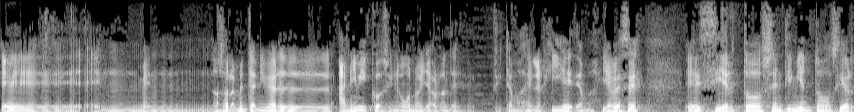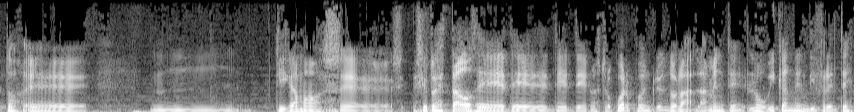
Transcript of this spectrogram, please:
eh, en, en- no solamente a nivel anímico, sino bueno, ya hablan de sistemas de energía y demás. Y a veces eh, ciertos sentimientos o ciertos, eh, mm, digamos, eh, ciertos estados de, de- de- de nuestro cuerpo, incluyendo la, la mente, lo ubican en diferentes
